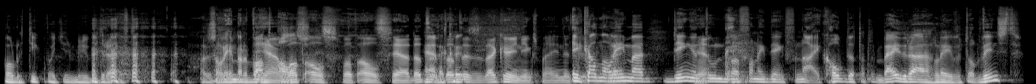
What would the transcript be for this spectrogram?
Politiek wat je nu bedrijft. dat is alleen maar wat ja, als. wat als, wat als. Ja, dat, Ja, is, daar dat kun- is, daar kun je niks mee natuurlijk. Ik kan alleen maar dingen Ja. doen waarvan ik denk van nou, ik hoop dat dat een bijdrage levert tot winst.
